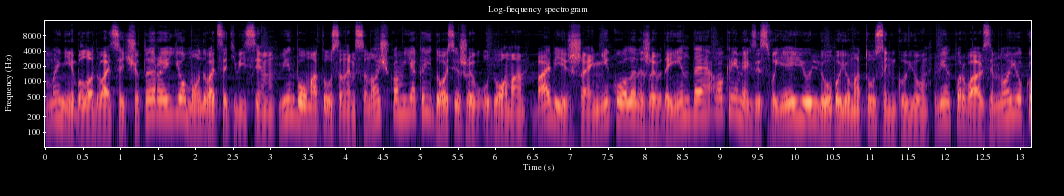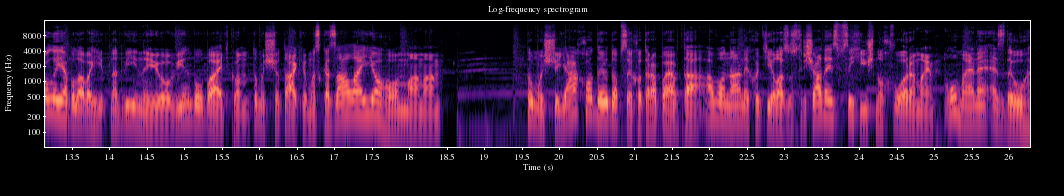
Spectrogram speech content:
Мені було 24, йому 28. Він був матусиним синочком, який досі жив удома. Ба більше ніколи не жив де-інде, окрім як зі своєю любою матусенькою. Він порвав зі мною, коли я була вагітна двійнею. Він був батьком, тому що так йому сказала його мама. Тому що я ходив до психотерапевта, а вона не хотіла зустрічатись з психічно хворими. У мене СДУГ.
